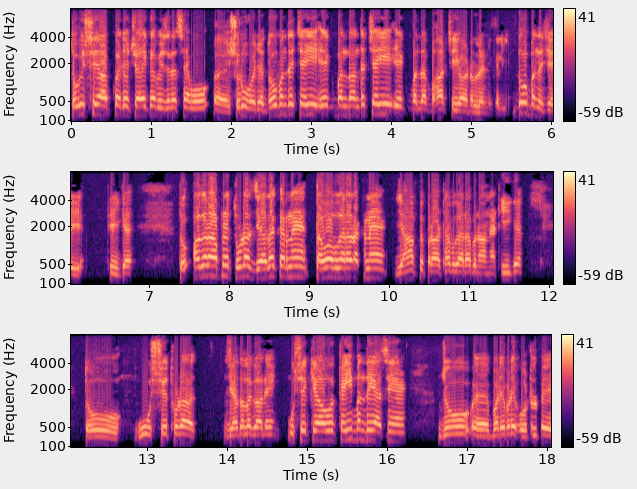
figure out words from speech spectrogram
तो इससे आपका जो चाय का बिज़नेस है वो शुरू हो जाए। दो बंदे चाहिए, एक बंदा अंदर चाहिए, एक बंदा बाहर चाहिए ऑर्डर लेने के लिए। दो बंदे चाहिए, ठीक है? तो अगर आपने थोड़ा ज़्यादा करना है, तवा वगैरह रखना है, यहाँ पे पराठा वगैरह बनाना है, ठीक है? तो उससे थोड़ा ज़्यादा लगा लें। उससे क्या होगा, कई बंदे ऐसे हैं जो बड़े बड़े होटल पे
